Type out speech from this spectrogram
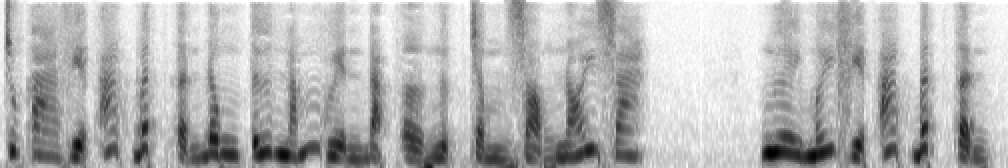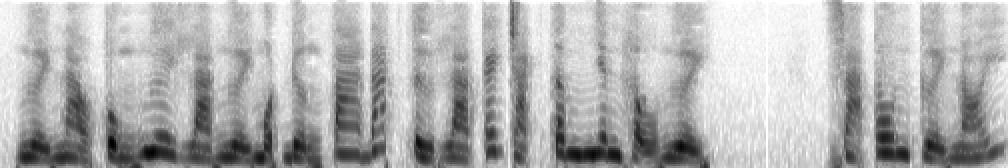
Chúng ta việc áp bất tận đông tứ nắm quyền đặt ở ngực trầm giọng nói ra. Ngươi mới việc áp bất tận, người nào cùng ngươi là người một đường ta đát từ là cái trạch tâm nhân hậu người. Giả tôn cười nói.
